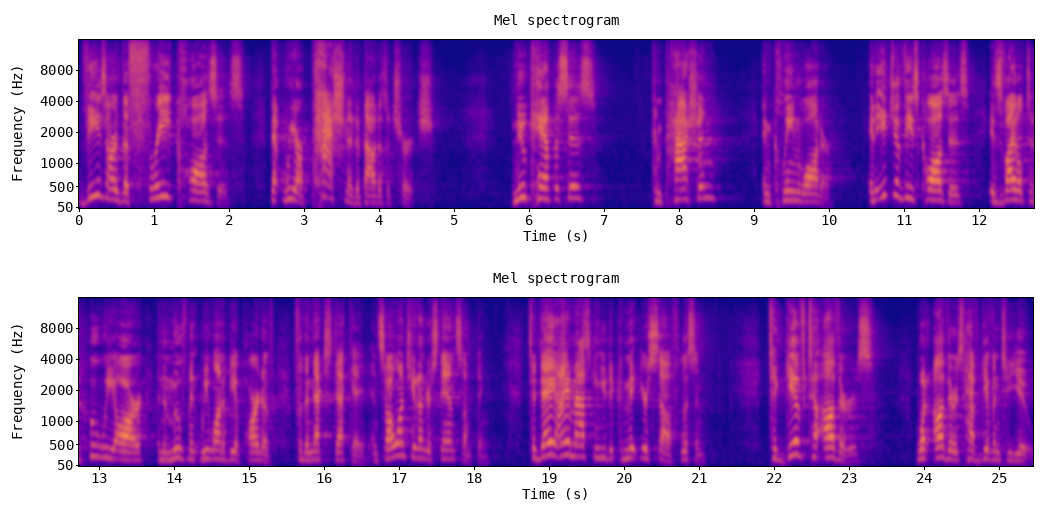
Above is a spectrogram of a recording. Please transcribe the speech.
these are the three causes that we are passionate about as a church new campuses, compassion, and clean water. And each of these causes is vital to who we are and the movement we want to be a part of for the next decade. And so I want you to understand something. Today, I am asking you to commit yourself, listen, to give to others what others have given to you.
